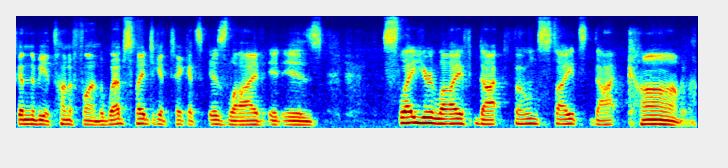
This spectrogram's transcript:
It's going to be a ton of fun. The website to get tickets is live. It is slayyourlife.phonesites.com.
